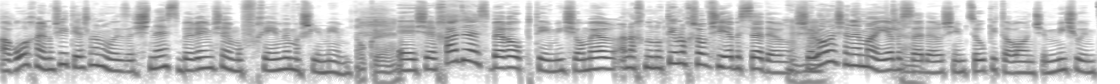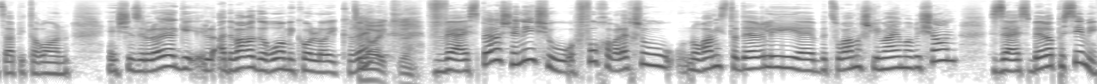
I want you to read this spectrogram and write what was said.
הרוח האנושית יש לנו איזה שני הסברים שהם הופכים ומשלימים. אוקיי. אה, שאחד זה ההסבר האופטימי שאומר אנחנו נוטים לחשוב שיהיה בסדר, מהמם. שלא משנה מה יהיה כן. בסדר, שימצאו פתרון, שמישהו ימצא פתרון, אה, שזה לא יגיע, הדבר הגרוע מכל לא יקרה. לא יקרה. וההסבר השני שהוא הפוך אבל איכשהו נורא מסתדר לי אה, בצורה משלימה עם הראשון זה ההסבר הפסימי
